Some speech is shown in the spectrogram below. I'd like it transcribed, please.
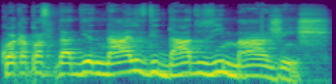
com a capacidade de análise de dados e imagens.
